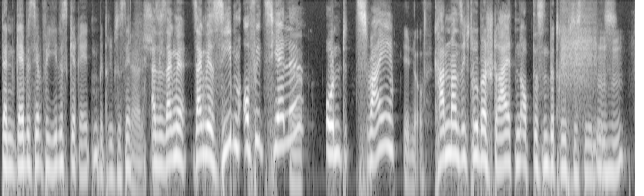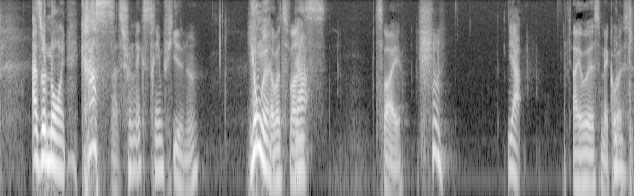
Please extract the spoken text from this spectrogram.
dann gäbe es ja für jedes Gerät ein Betriebssystem. Also sagen wir, sagen wir sieben offizielle und zwei auf. kann man sich drüber streiten, ob das ein Betriebssystem ist. Mhm. Also neun. Krass. Das ist schon extrem viel, ne? Junge. Waren ja, es zwei. ja, iOS, macOS. Und-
